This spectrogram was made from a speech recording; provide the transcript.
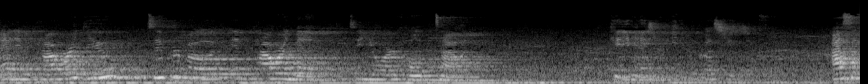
and empowered you to promote empowerment to your hometown? Can you As a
